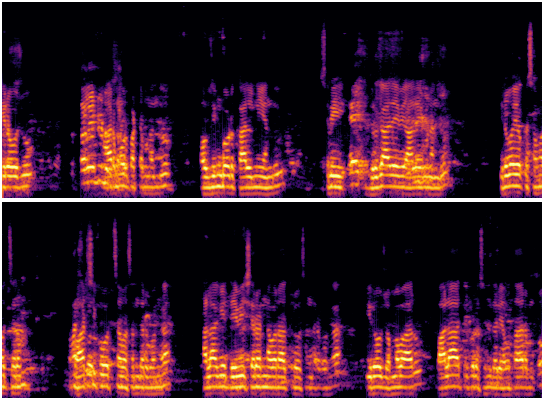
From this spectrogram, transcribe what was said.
ఈరోజు ఆర్మూర్ పట్టణం నందు హౌసింగ్ బోర్డు కాలనీ యందు శ్రీ దుర్గాదేవి ఆలయం నందు ఇరవై ఒక్క సంవత్సరం వార్షికోత్సవ సందర్భంగా అలాగే దేవీ శరన్నవరాత్రుల సందర్భంగా ఈరోజు అమ్మవారు బాలా త్రిపుర సుందరి అవతారంతో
